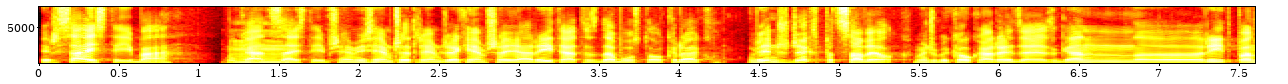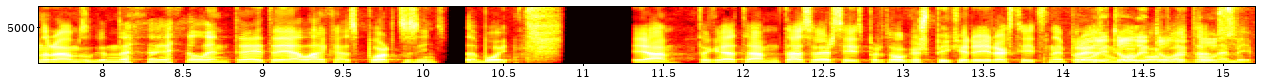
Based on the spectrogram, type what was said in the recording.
ir saistībā. Nu, kāda mm. -hmm. saistība šiem visiem četriem džekiem šajā rītā tas dabūs to krēslu? Viens džeks pats savilka. Viņš bija kaut kā redzējis gan uh, rīta panorāmas, gan LNT tajā laikā sporta ziņas. Dabūja. Jā, tā kā tā, tās versijas par to, ka Špikerī rakstīts nepareizi. Tā nebija.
